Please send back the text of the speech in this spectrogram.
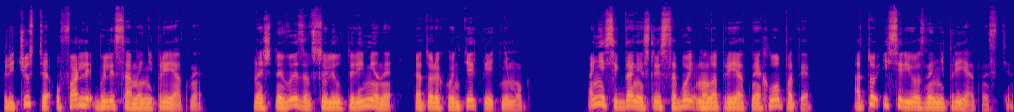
Предчувствия у Фарли были самые неприятные. Ночной вызов сулил перемены, которых он терпеть не мог. Они всегда несли с собой малоприятные хлопоты, а то и серьезные неприятности.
